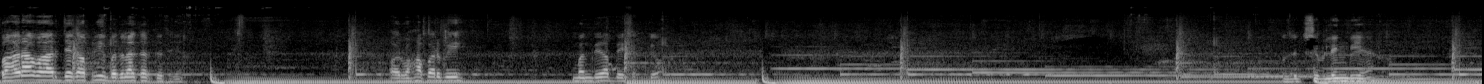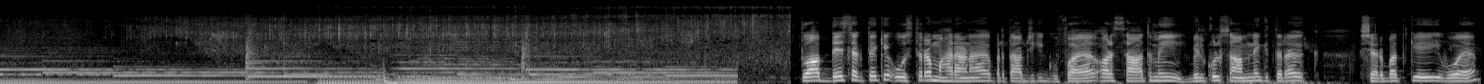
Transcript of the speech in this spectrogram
बारह बार जगह अपनी बदला करते थे। और वहाँ पर भी मंदिर आप देख सकते हो। एक शिवलिंग भी है। तो आप देख सकते हैं कि उस तरफ़ महाराणा प्रताप जी की गुफा है और साथ में ही बिल्कुल सामने की तरफ़ शरबत की वो है।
